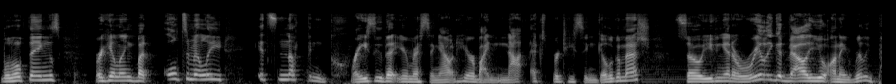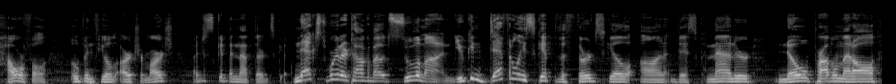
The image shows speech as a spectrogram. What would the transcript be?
little things for healing but ultimately it's nothing crazy that you're missing out here by not expertising Gilgamesh so you can get a really good value on a really powerful open field archer march by just skipping that third skill. Next we're going to talk about Suleiman. You can definitely skip the third skill on this commander no problem at all.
